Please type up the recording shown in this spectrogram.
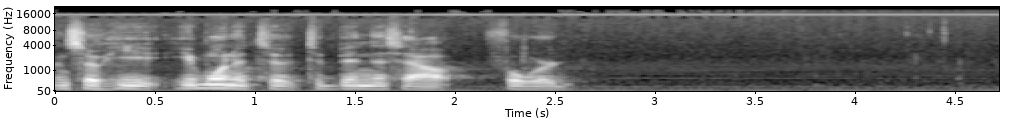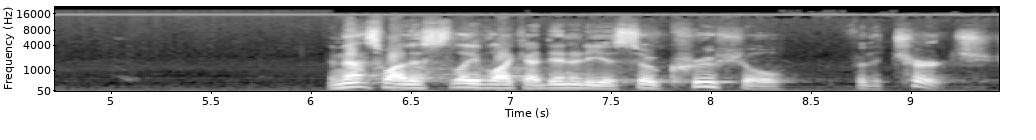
And so he, he wanted to, to bend this out forward. And that's why this slave like identity is so crucial for the church.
